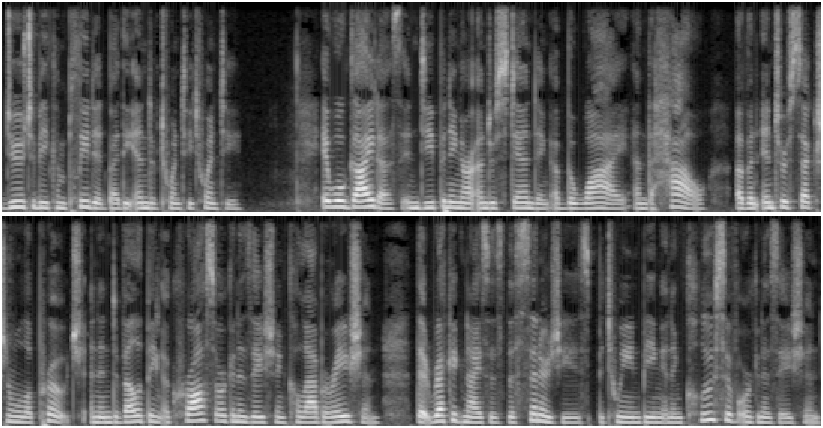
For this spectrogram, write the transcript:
due to be completed by the end of 2020. It will guide us in deepening our understanding of the why and the how of an intersectional approach and in developing a cross organization collaboration that recognizes the synergies between being an inclusive organization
